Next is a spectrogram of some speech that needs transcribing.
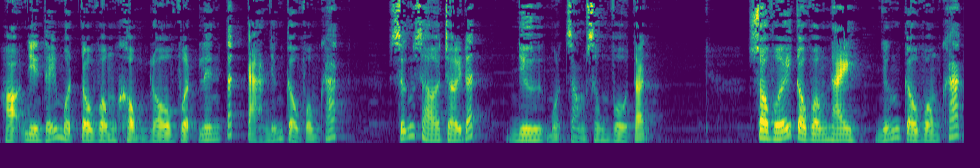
họ nhìn thấy một cầu vồng khổng lồ vượt lên tất cả những cầu vồng khác, sững sờ trời đất như một dòng sông vô tận. So với cầu vồng này, những cầu vồng khác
